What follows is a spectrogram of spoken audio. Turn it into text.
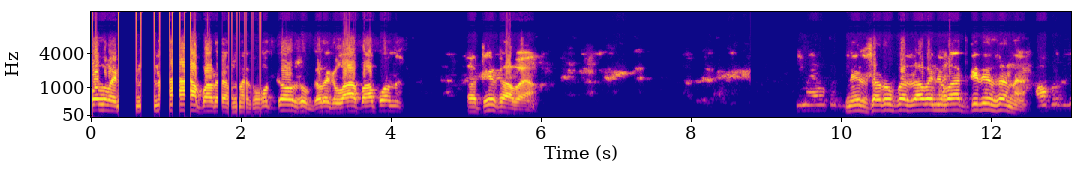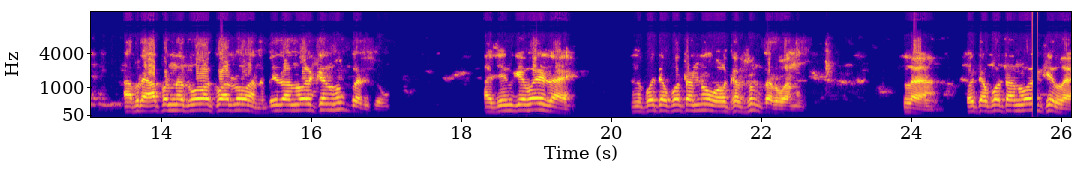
બોલવાય ના પાડે. હું કહું છું ઘરે લાભ આપો ને ઠીક આવે એમાં આવો કોઈ- નિર્સર ઉપર જવાની વાત કરી છે ને. આવો કોઈ દેખાય નહીં. આપણે આપણને ઓળખવા જોવાને. બીજાને ઓળખીને શું કરીશું? આ જિંદગી વહી જાય. અને પોતે પોતાને ન ઓળખે શું કરવાનું? લે પોતે પોતાને ઓળખી લે.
